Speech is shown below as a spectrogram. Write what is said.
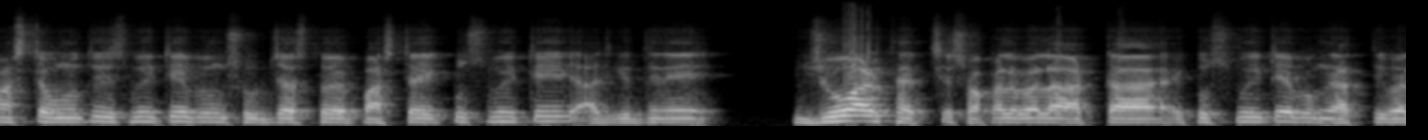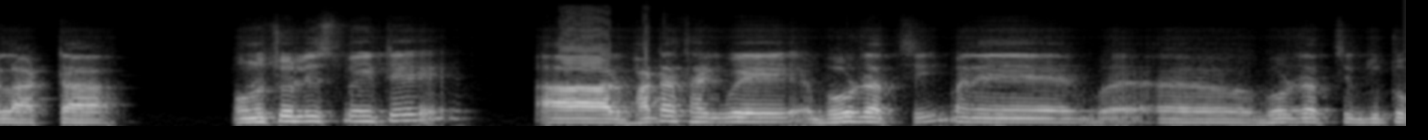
পাঁচটা উনত্রিশ মিনিটে এবং সূর্যাস্ত হয় পাঁচটা একুশ মিনিটে। আজকের দিনে জোয়ার থাকছে সকালবেলা আটটা একুশ মিনিটে এবং রাত্রিবেলা আটটা উনচল্লিশ মিনিটে। আর ভাটা থাকবে ভোররাত্রি মানে ভোররাত্রি দুটো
